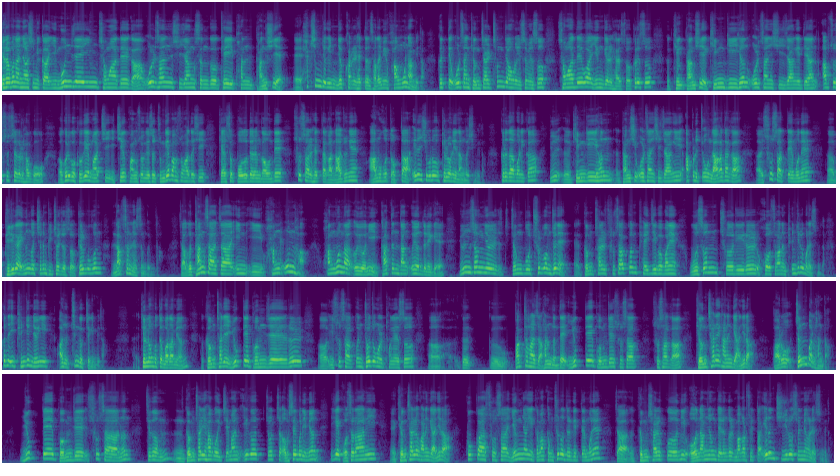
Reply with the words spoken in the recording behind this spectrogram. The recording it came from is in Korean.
여러분 안녕하십니까? 이 문재인 청와대가 울산시장 선거 개입한 당시에 예, 핵심적인 역할을 했던 사람이 황운하입니다. 그때 울산경찰청장으로 있으면서 청와대와 연결을 해서 그래서 당시에 김기현 울산시장에 대한 압수수색을 하고 어, 그리고 그게 마치 지역방송에서 중계방송 하듯이 계속 보도되는 가운데 수사를 했다가 나중에 아무것도 없다. 이런 식으로 결론이 난 것입니다. 그러다 보니까 유, 어, 김기현 당시 울산시장이 앞으로 쭉 나가다가 어, 수사 때문에 어, 비리가 있는 것처럼 비춰져서 결국은 낙선을 했던 겁니다. 자, 그 당사자인 이 황운하, 황운하 의원이 같은 당 의원들에게 윤석열 정부 출범 전에 검찰 수사권 폐지 법안의 우선 처리를 호소하는 편지를 보냈습니다. 그런데 이 편지 내용이 아주 충격적입니다. 결론부터 말하면 검찰의 6대 범죄를 어, 이 수사권 조정을 통해서 어, 그, 그 박탈하자 하는 건데 6대 범죄 수사, 수사가 경찰에 가는 게 아니라 바로 정발한다. 6대 범죄 수사는 지금 음, 검찰이 하고 있지만 이것조차 없애버리면 이게 고스란히 경찰로 가는 게 아니라 국가 수사 역량이 그만큼 줄어들기 때문에 자 검찰권이 오남용되는 걸 막을 수 있다 이런 취지로 설명을 했습니다.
